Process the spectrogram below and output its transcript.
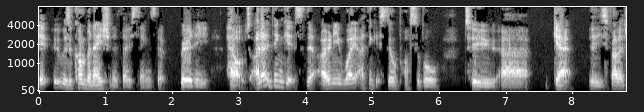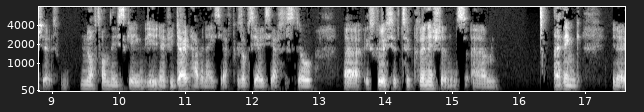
it, it was a combination of those things that really helped. I don't think it's the only way. I think it's still possible to uh, get these fellowships not on these schemes. You know, if you don't have an ACF, because obviously ACFs are still uh, exclusive to clinicians. Um, I think you know,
